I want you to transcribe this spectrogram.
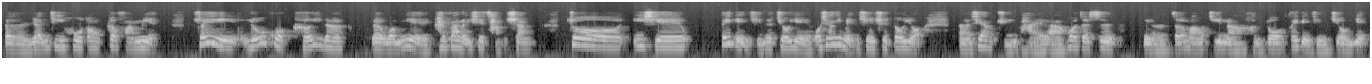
呃人际互动各方面。所以如果可以呢，呃，我们也开发了一些厂商，做一些非典型的就业。我相信每个县市都有，呃，像举牌啦，或者是呃折毛巾啦，很多非典型就业。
